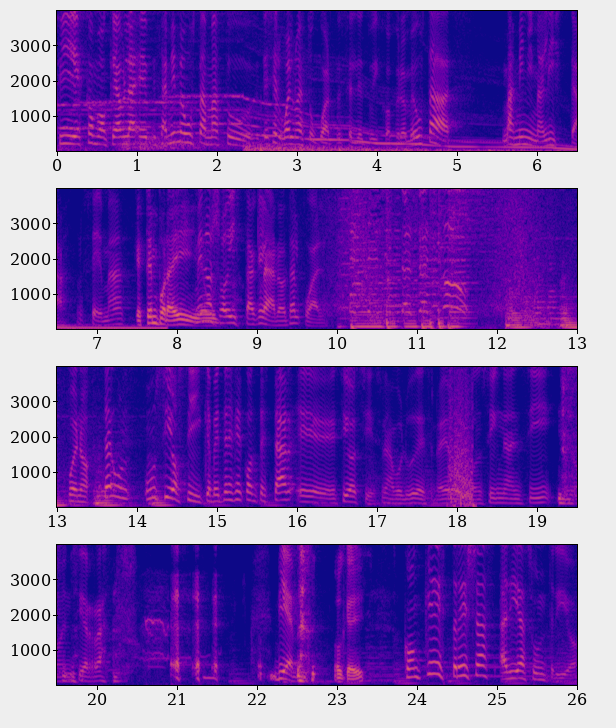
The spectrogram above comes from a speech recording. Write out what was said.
Sí, es como que habla. eh, a mí me gusta más tu. Ese igual no es tu cuarto, es el de tu hijo, pero me gusta más minimalista, no sé, más. Que estén por ahí. Menos yoísta, claro, tal cual. Bueno, te hago un, un sí o sí, que me tenés que contestar eh, sí o sí. Es una boludez, en realidad es una consigna en sí y no encierra. Bien, Ok. ¿con qué estrellas harías un trío?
